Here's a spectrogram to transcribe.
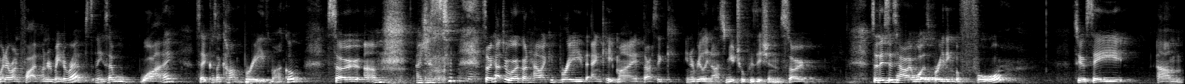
when I run 500 metre reps, and he said, well, why? I said, because I can't breathe, Michael. So um, I just, so I had to work on how I could breathe and keep my thoracic in a really nice neutral position. So, so this is how I was breathing before. So you'll see um,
